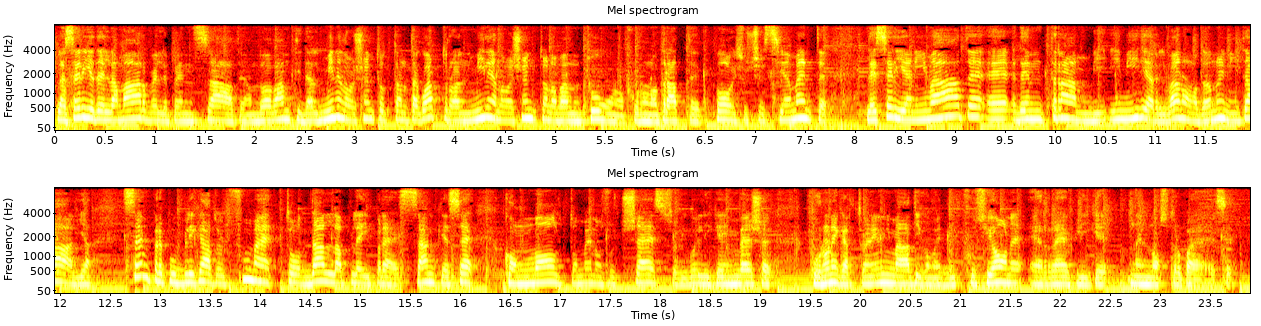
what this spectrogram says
La serie della Marvel, pensate, andò avanti dal 1984 al 1991, furono tratte poi successivamente le serie animate ed entrambi i media arrivarono da noi in Italia, sempre pubblicato il fumetto dalla Play Press, anche se con molto meno successo di quelli che invece furono i cartoni animati come diffusione e repliche nel nostro paese.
